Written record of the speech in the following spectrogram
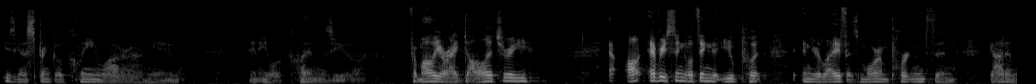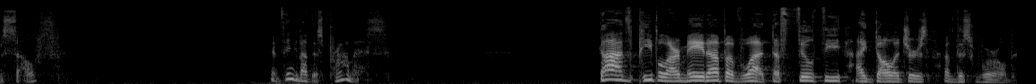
He's going to sprinkle clean water on you and He will cleanse you from all your idolatry. All, every single thing that you put in your life is more important than God Himself. And think about this promise. God's people are made up of what? The filthy idolaters of this world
